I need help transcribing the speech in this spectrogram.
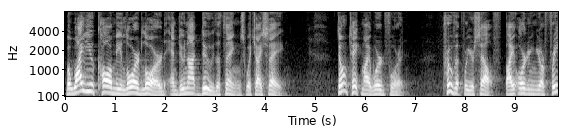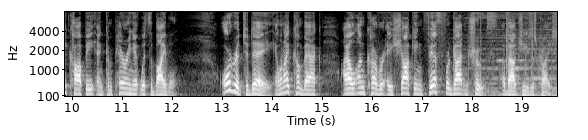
But why do you call me Lord, Lord, and do not do the things which I say? Don't take my word for it. Prove it for yourself by ordering your free copy and comparing it with the Bible. Order it today, and when I come back, I'll uncover a shocking fifth forgotten truth about Jesus Christ.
